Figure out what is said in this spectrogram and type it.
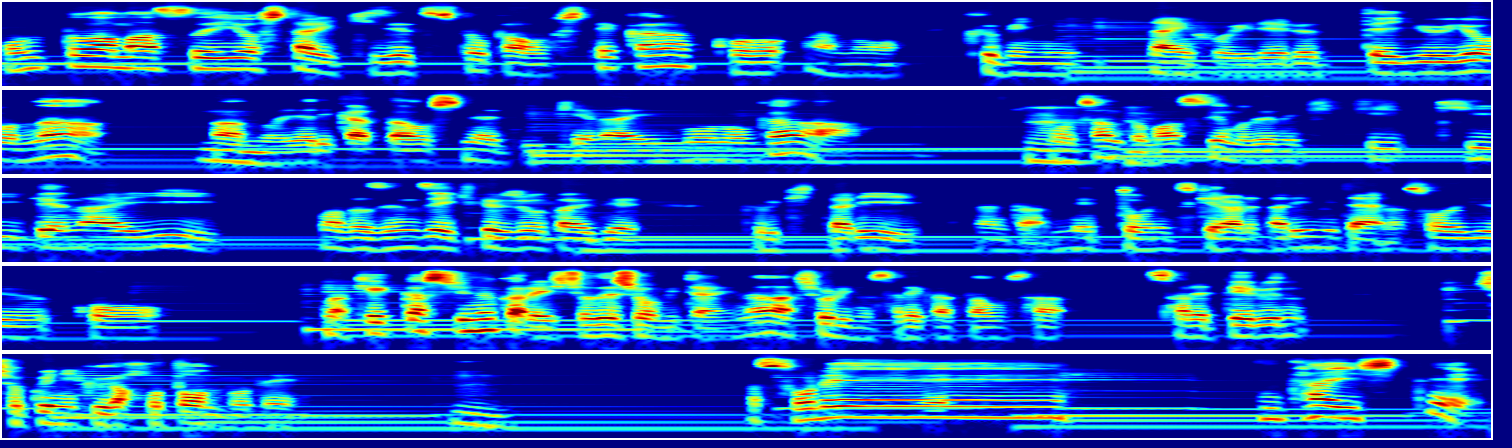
本当は麻酔をしたり、気絶とかをしてから、こう、あの、首にナイフを入れるっていうような、あの、やり方をしないといけないものが、もうちゃんと麻酔も全然効いてない、まだ全然生きてる状態で首切ったり、なんか熱湯につけられたりみたいな、そういう、こう、まあ、結果死ぬから一緒でしょみたいな処理のされ方をさされてる食肉がほとんどで、うん。それに対して、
